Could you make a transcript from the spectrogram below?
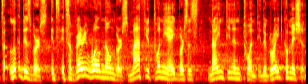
So look at this verse. It's, it's a very well known verse Matthew 28, verses 19 and 20, the Great Commission.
